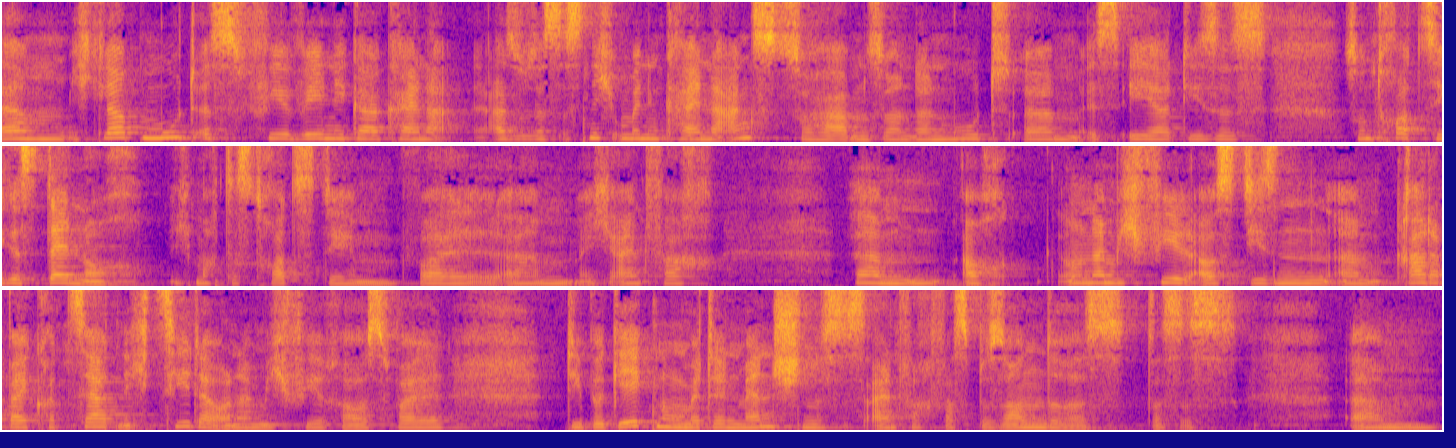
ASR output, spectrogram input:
Ähm, ich glaube, Mut ist viel weniger keine, also das ist nicht unbedingt keine Angst zu haben, sondern Mut ähm, ist eher dieses, so ein trotziges Dennoch. Ich mache das trotzdem, weil ähm, ich einfach ähm, auch unheimlich viel aus diesen, ähm, gerade bei Konzerten, ich ziehe da unheimlich viel raus, weil die Begegnung mit den Menschen, das ist einfach was Besonderes. Das ist, ähm,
